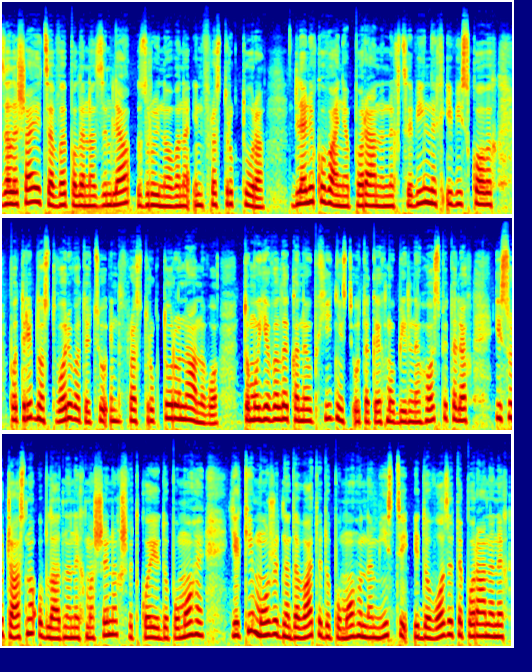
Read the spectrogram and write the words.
залишається випалена земля, зруйнована інфраструктура. Для лікування поранених цивільних і військових потрібно створювати цю інфраструктуру наново. Тому є велика необхідність у таких мобільних госпіталях і сучасно обладнаних машинах швидкої допомоги, які можуть надавати допомогу на місці і довозити поранених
